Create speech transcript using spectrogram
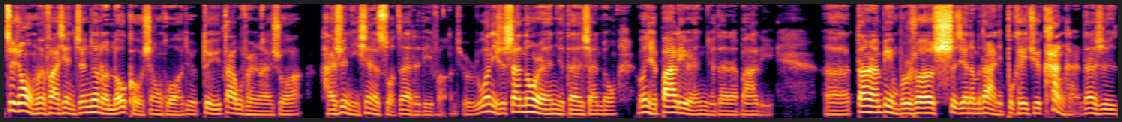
最终我们会发现，真正的 local 生活，就对于大部分人来说，还是你现在所在的地方。就是如果你是山东人，你就待在山东；如果你是巴黎人，你就待在巴黎。呃，当然，并不是说世界那么大，你不可以去看看。但是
